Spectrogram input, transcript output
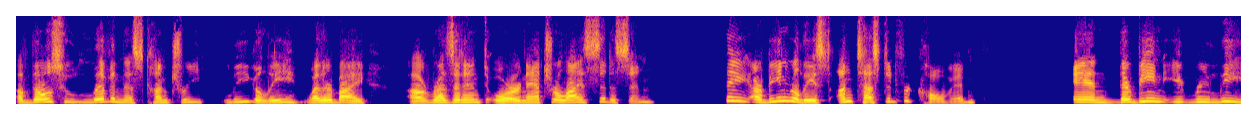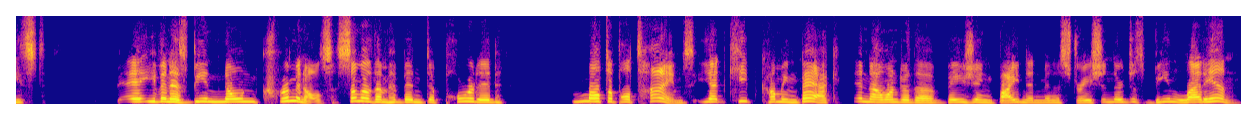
of those who live in this country legally, whether by a resident or naturalized citizen. They are being released untested for COVID, and they're being released even as being known criminals. Some of them have been deported multiple times, yet keep coming back. And now, under the Beijing Biden administration, they're just being let in.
